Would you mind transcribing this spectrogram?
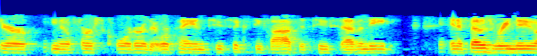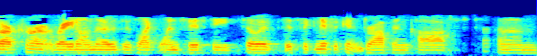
year, you know, first quarter that were paying 2.65%-2.70%. If those renew, our current rate on those is like 1.50%. It's a significant drop in cost um,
